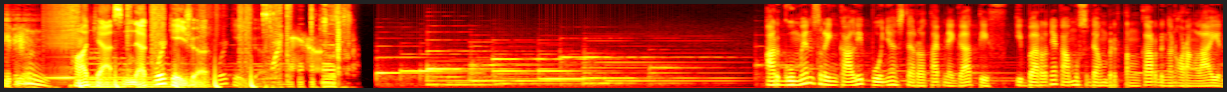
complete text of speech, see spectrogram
Podcast Network Asia. Argumen sering kali punya stereotip negatif, ibaratnya kamu sedang bertengkar dengan orang lain.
